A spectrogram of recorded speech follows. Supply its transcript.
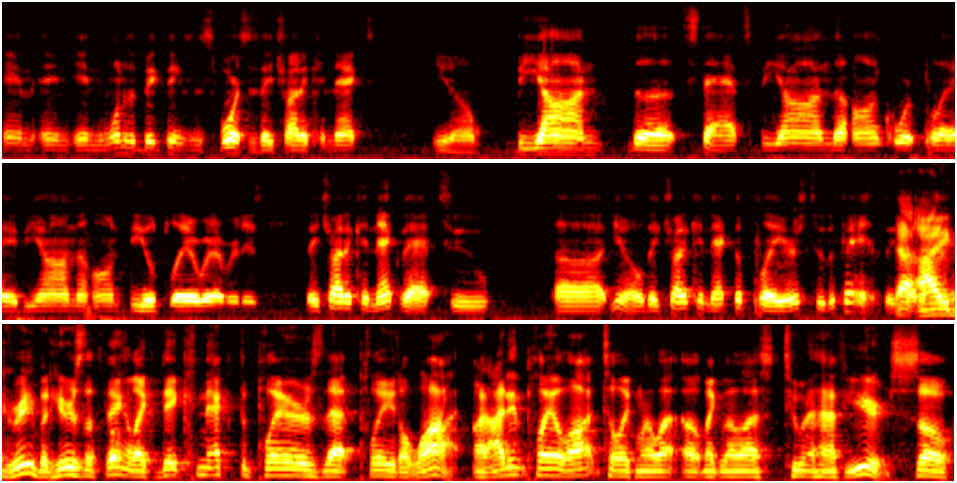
and, and, and one of the big things in sports is they try to connect, you know, beyond the stats, beyond the on court play, beyond the on field play, or whatever it is. They try to connect that to uh, you know, they try to connect the players to the fans. Yeah, I agree, but here's the thing: like they connect the players that played a lot. I didn't play a lot till like my la- uh, like my last two and a half years. So,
